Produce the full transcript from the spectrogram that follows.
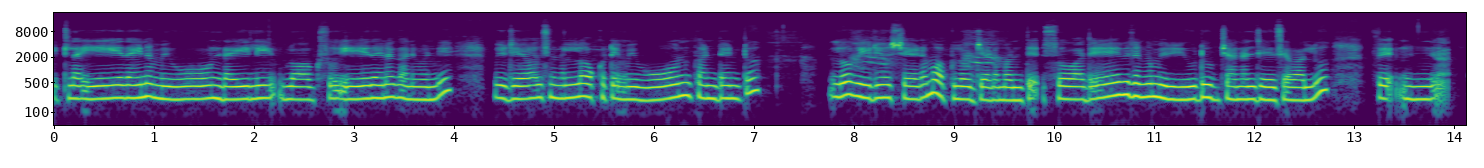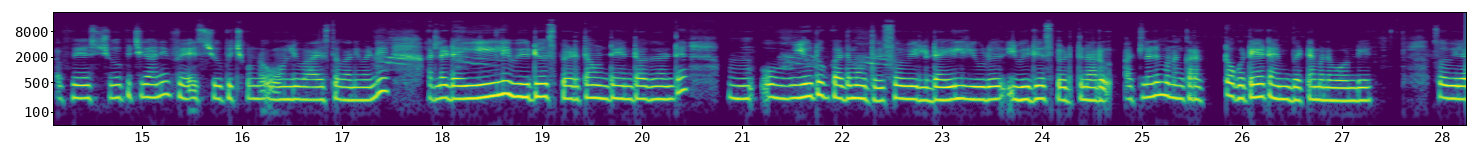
ఇట్లా ఏదైనా మీ ఓన్ డైలీ వ్లాగ్స్ ఏదైనా కానివ్వండి మీరు చేయాల్సిందల్లా ఒకటే మీ ఓన్ కంటెంట్లో వీడియోస్ చేయడం అప్లోడ్ చేయడం అంతే. సో అదే విధంగా మీరు యూట్యూబ్ ఛానల్ చేసేవాళ్ళు ఫే ఫేస్ చూపించి కానీ ఫేస్ చూపించకుండా ఓన్లీ వాయిస్తో కానివ్వండి అట్లా డైలీ వీడియోస్ పెడతా ఉంటే ఏంటవుతుందంటే యూట్యూబ్కి అర్థమవుతుంది. సో వీళ్ళు డైలీ వీడియో వీడియోస్ పెడుతున్నారు. అట్లనే మనం కరెక్ట్ ఒకటే టైం పెట్టామనుకోండి సో వీళ్ళ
